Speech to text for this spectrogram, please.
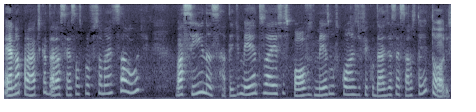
é, na prática, dar acesso aos profissionais de saúde, vacinas, atendimentos a esses povos, mesmo com as dificuldades de acessar os territórios.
